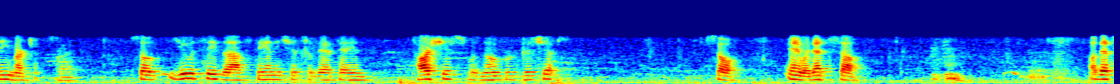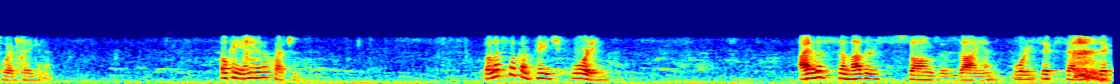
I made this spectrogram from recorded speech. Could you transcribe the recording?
sea merchants. Right. So you would see the outstanding ships of that day, and Tarshish was known for good ships. So, anyway, that's uh, oh, that's the way I've taken it. Okay, any other questions? Well, let's look on page 40. I list some other songs of Zion 46, 76,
